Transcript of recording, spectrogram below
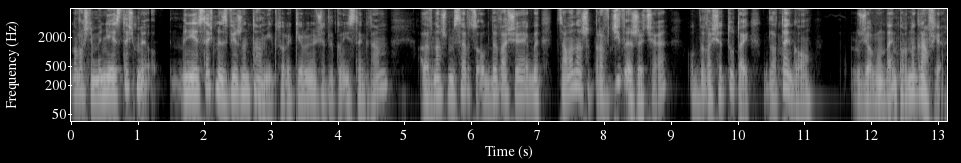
no właśnie, my nie jesteśmy, my nie jesteśmy zwierzętami, które kierują się tylko instynktem, ale w naszym sercu odbywa się jakby całe nasze prawdziwe życie odbywa się tutaj. Dlatego ludzie oglądają pornografię,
